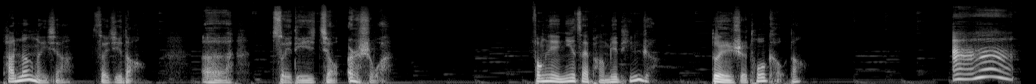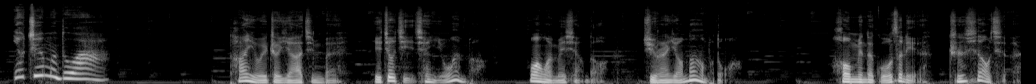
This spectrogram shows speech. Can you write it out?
他愣了一下，随即道：“呃，最低交二十万。”方艳妮在旁边听着，顿时脱口道：“啊，要这么多啊！”他以为这押金呗，也就几千一万吧，万万没想到居然要那么多。后面的国字脸直笑起来：“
